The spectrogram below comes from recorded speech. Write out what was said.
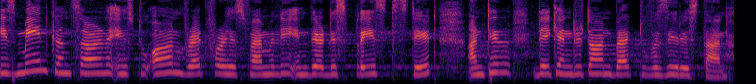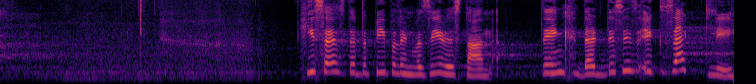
his main concern is to earn bread for his family in their displaced state until they can return back to Waziristan. He says that the people in Waziristan think that this is exactly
